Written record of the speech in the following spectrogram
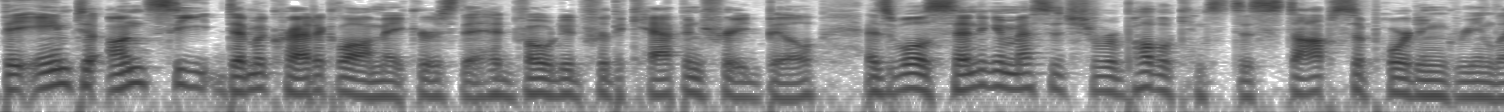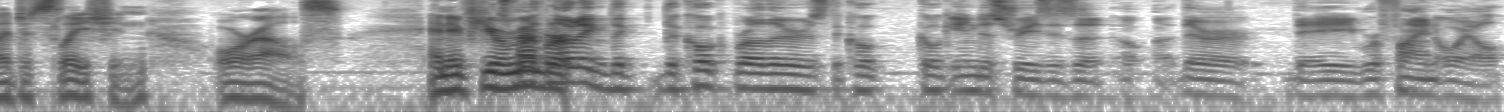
They aimed to unseat Democratic lawmakers that had voted for the cap and trade bill, as well as sending a message to Republicans to stop supporting green legislation, or else. And if you It's remember, worth noting the the Koch brothers, the Koch, Koch Industries is a they're they refine oil.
